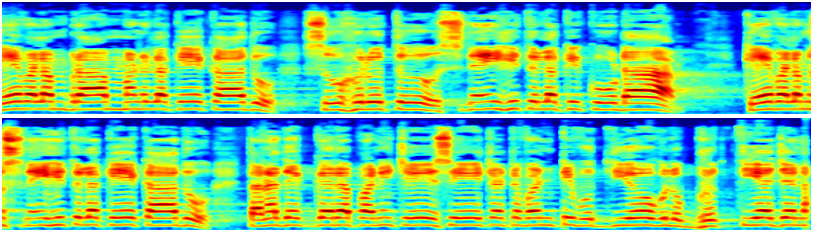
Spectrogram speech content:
కేవలం బ్రాహ్మణులకే కాదు సుహృతు స్నేహితులకి కూడా కేవలం స్నేహితులకే కాదు తన దగ్గర పనిచేసేటటువంటి ఉద్యోగులు భృత్యజన.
